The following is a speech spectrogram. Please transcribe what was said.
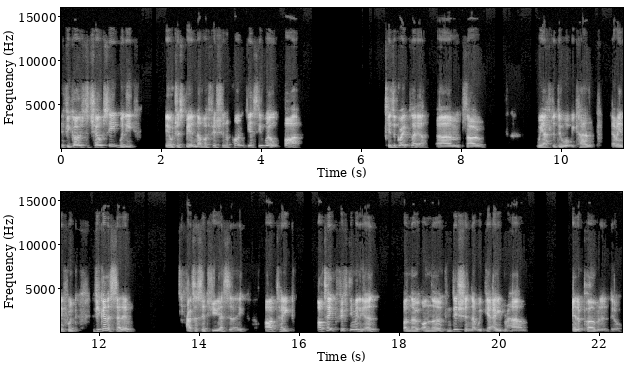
If he goes to Chelsea, will he? He'll just be another fish in the pond. Yes, he will. But he's a great player. Um, so we have to do what we can. I mean, if we if you're going to sell him, as I said to you yesterday, I'll take I'll take 50 million on the on the condition that we get Abraham in a permanent deal.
